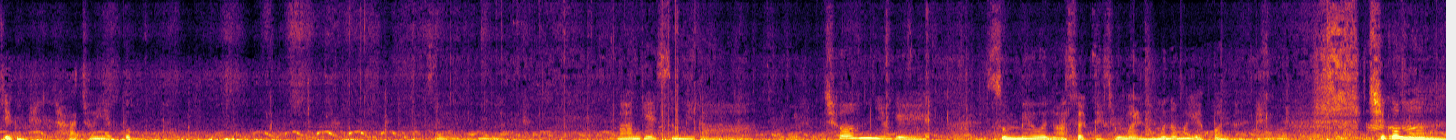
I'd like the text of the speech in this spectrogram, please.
찍으면 아주 예쁩니다. 음, 만개했습니다. 처음 여기 순매원 왔을 때 정말 너무너무 예뻤는데 지금은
